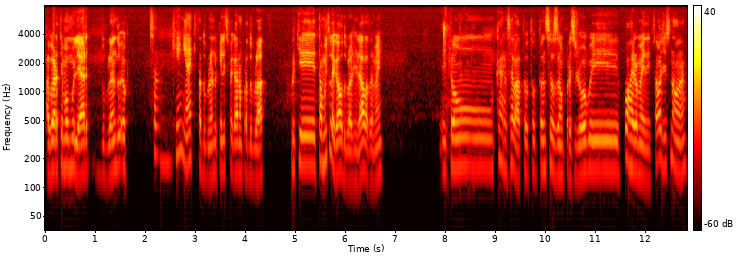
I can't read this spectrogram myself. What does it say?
agora tem uma mulher dublando. Eu sabe quem é que tá dublando, quem eles pegaram pra dublar. Porque tá muito legal a dublagem dela também. Então, cara, sei lá, tô, tô, tô ansiosão por esse jogo e. Porra, Iron Maiden, precisava disso não, né?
